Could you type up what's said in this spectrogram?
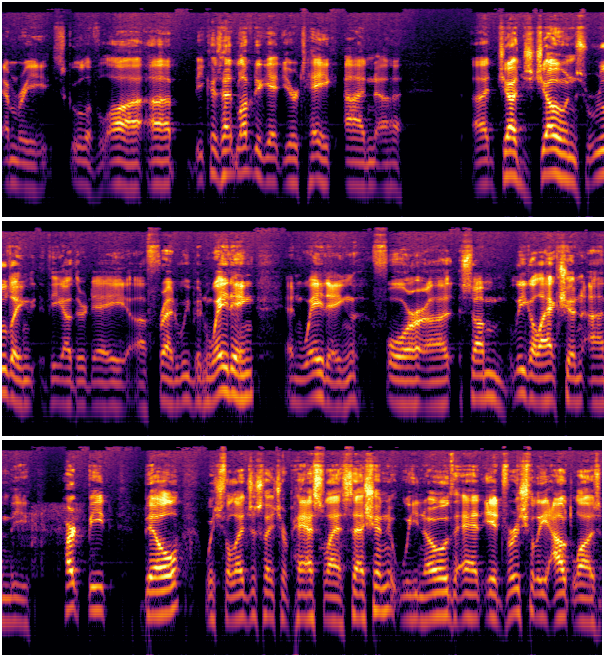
Emory School of Law, uh, because I'd love to get your take on uh, uh, Judge Jones' ruling the other day. Uh, Fred, we've been waiting and waiting for some legal action on the heartbeat bill, which the legislature passed last session. We know that it virtually outlaws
